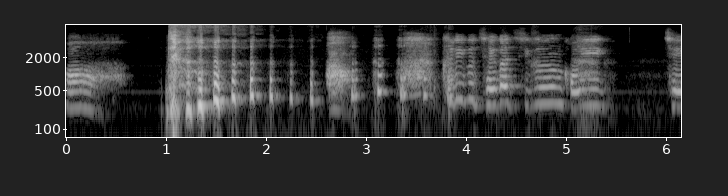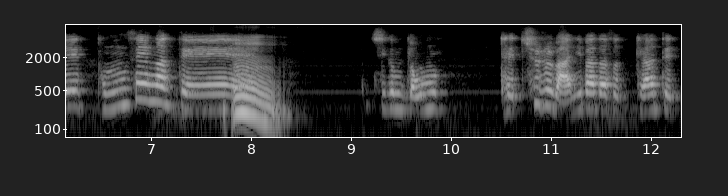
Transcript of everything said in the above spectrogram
아. 그리고 제가 지금 거의 제 동생한테 음, 지금 너무 대출을 많이 받아서 걔한테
